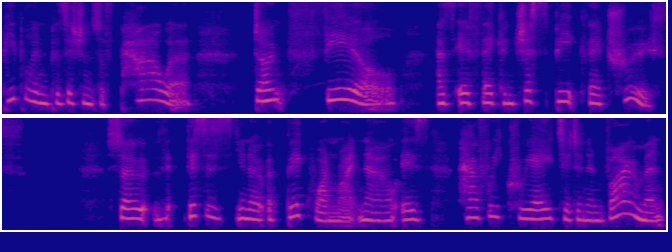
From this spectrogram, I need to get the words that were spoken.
people in positions of power don't feel as if they can just speak their truth. So th- this is, you know, a big one right now is have we created an environment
